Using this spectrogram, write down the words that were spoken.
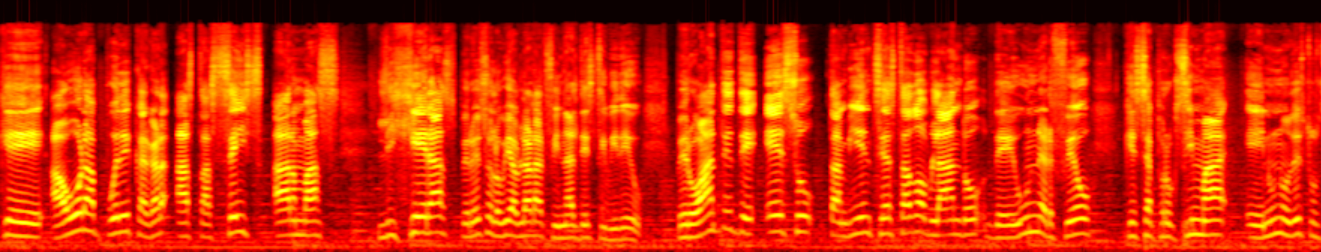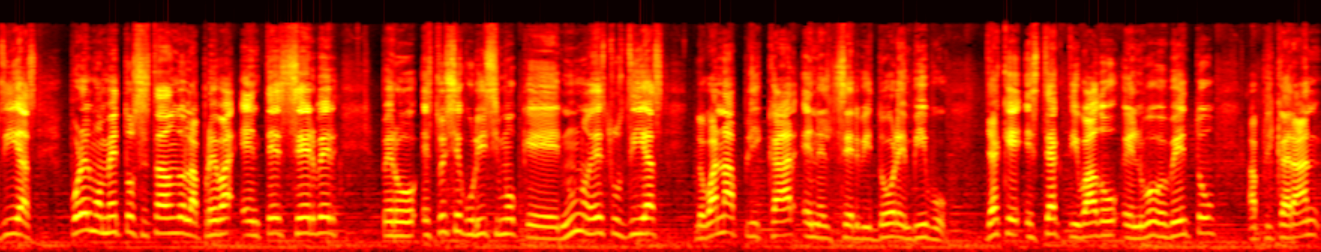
que ahora puede cargar hasta 6 armas ligeras, pero eso lo voy a hablar al final de este video. Pero antes de eso, también se ha estado hablando de un nerfeo que se aproxima en uno de estos días. Por el momento se está dando la prueba en test server, pero estoy segurísimo que en uno de estos días lo van a aplicar en el servidor en vivo. Ya que esté activado el nuevo evento, aplicarán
